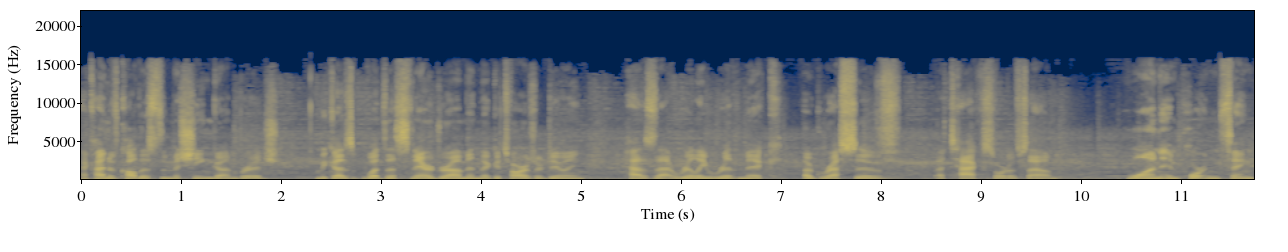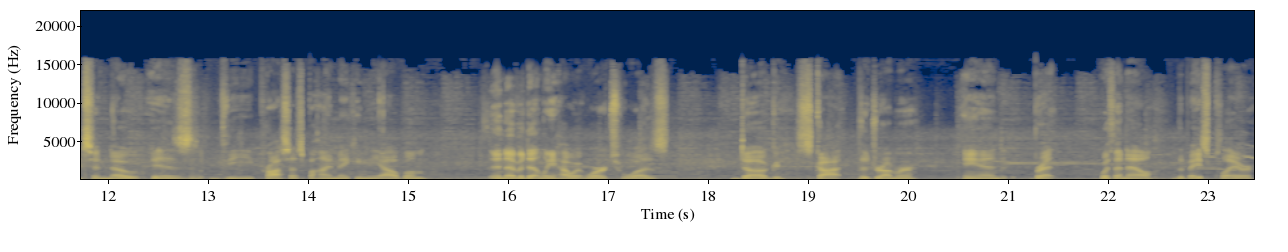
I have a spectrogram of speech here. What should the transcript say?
I kind of call this the machine gun bridge because what the snare drum and the guitars are doing has that really rhythmic, aggressive attack sort of sound. One important thing to note is the process behind making the album. And evidently, how it worked was Doug, Scott, the drummer, and Brett with an L, the bass player,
